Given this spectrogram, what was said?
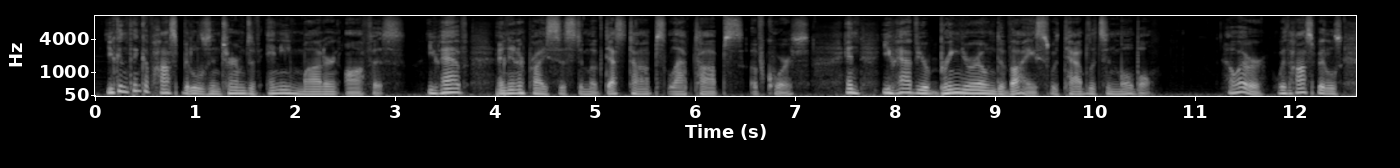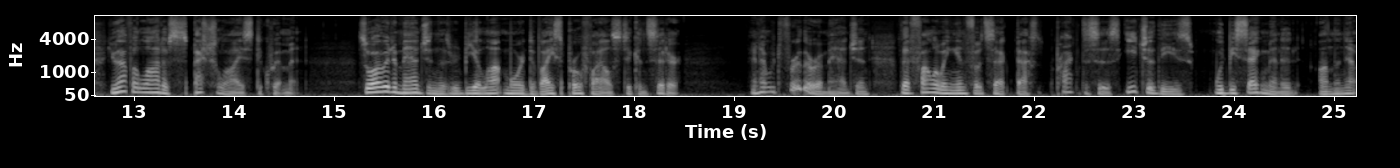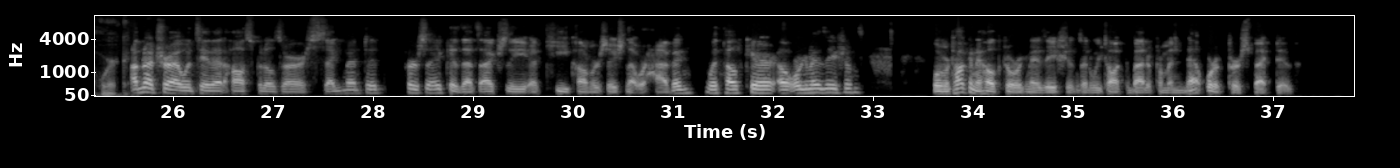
You can think of hospitals in terms of any modern office. You have an enterprise system of desktops, laptops, of course, and you have your bring your own device with tablets and mobile. However, with hospitals, you have a lot of specialized equipment. So I would imagine that there would be a lot more device profiles to consider. And I would further imagine that following InfoSec best practices, each of these would be segmented on the network. I'm not sure I would say that hospitals are segmented per se, because that's actually a key conversation that we're having with healthcare uh, organizations when we're talking to healthcare organizations and we talk about it from a network perspective,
